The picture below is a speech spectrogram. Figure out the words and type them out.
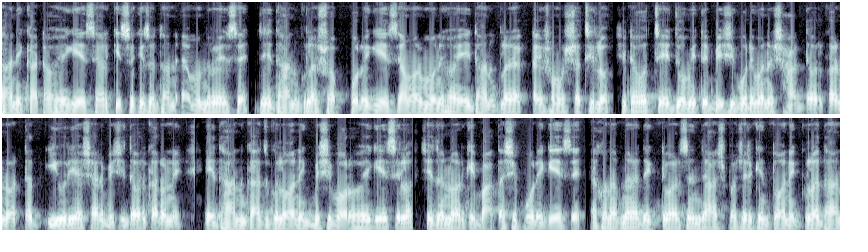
ধানই কাটা হয়ে গিয়েছে আর কিছু কিছু ধান এমন রয়েছে যে ধানগুলা সব পড়ে গিয়েছে। আমার মনে হয় এই ধানগুলোর একটাই সমস্যা ছিল, সেটা হচ্ছে এই জমিতে বেশি পরিমাণে সার দেওয়ার কারণে, অর্থাৎ ইউরিয়া সার বেশি দেওয়ার কারণে এই ধান গাছগুলো অনেক বেশি বড় হয়ে গিয়েছিল, সেজন্য আর কি বাতাসে পড়ে গিয়েছে। এখন আপনারা দেখতে পাচ্ছেন যে আশপাশের কিন্তু অনেকগুলো ধান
